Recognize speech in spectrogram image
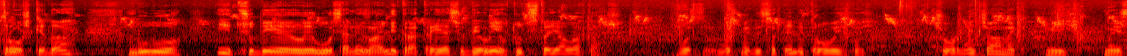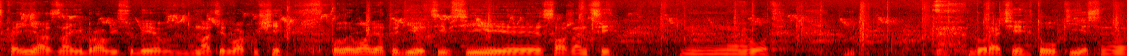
трошки, да? Було. І сюди лилося, не знаю, літра три я сюди лив, тут стояла та 80-літровий той чорний чаник, мій миска. І я з неї брав і сюди на ці два кущі поливав я тоді оці всі е, саджанці. От. До речі, толк є. Е,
